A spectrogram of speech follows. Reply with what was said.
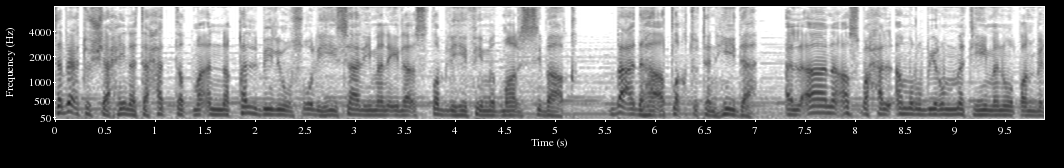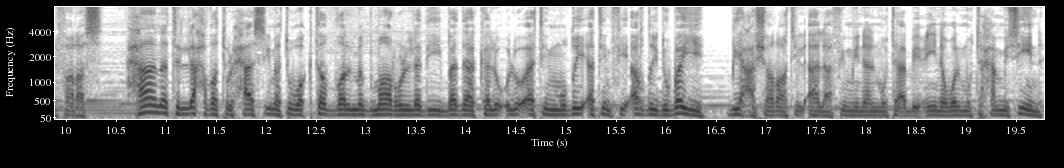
تبعت الشاحنة حتى اطمأن قلبي لوصوله سالما إلى اسطبله في مضمار السباق. بعدها أطلقت تنهيده. الآن أصبح الأمر برمته منوطا بالفرس. حانت اللحظة الحاسمة واكتظ المضمار الذي بدا كلؤلؤة مضيئة في أرض دبي بعشرات الآلاف من المتابعين والمتحمسين.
